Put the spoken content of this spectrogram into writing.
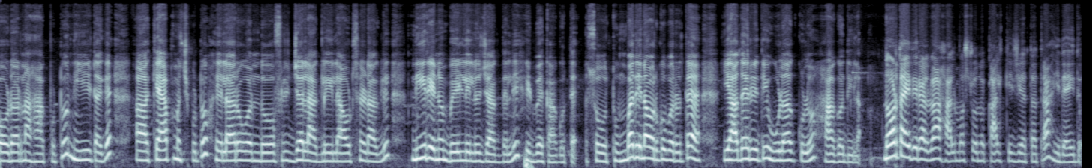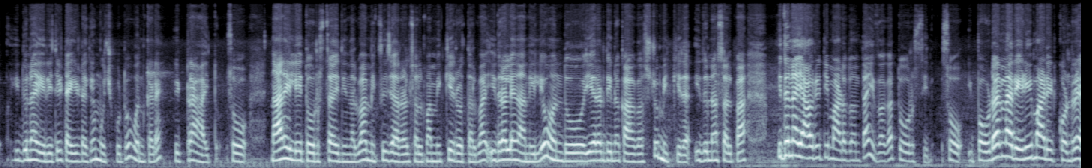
ಪೌಡರ್ನ ಹಾಕ್ಬಿಟ್ಟು ನೀಟಾಗಿ ಕ್ಯಾಪ್ ಮುಚ್ಬಿಟ್ಟು ಎಲ್ಲರೂ ಒಂದು ಫ್ರಿಜ್ಜಲ್ಲಾಗಲಿ ಇಲ್ಲ ಔಟ್ಸೈಡ್ ಆಗಲಿ ನೀರೇನು ಬೀಳಲಿಲ್ಲ ಜಾಗದಲ್ಲಿ ಇಡಬೇಕಾಗುತ್ತೆ. ಸೊ ತುಂಬ ದಿನವರೆಗೂ ಬರುತ್ತೆ. ಯಾವುದೇ ರೀತಿ ಹುಳಗಳು ಆಗೋದಿಲ್ಲ. ನೋಡ್ತಾ ಇದ್ದೀರಲ್ವಾ? ಆಲ್ಮೋಸ್ಟ್ ಒಂದು ಕಾಲು ಕೆ ಜಿ ಹತ್ತತ್ರ ಇದೆ ಇದು. ಇದನ್ನ ಈ ರೀತಿ ಟೈಟಾಗಿ ಮುಚ್ಬಿಟ್ಟು ಒಂದು ಕಡೆ ಇಟ್ಟರೆ ಆಯಿತು. ಸೊ ನಾನಿಲ್ಲಿ ತೋರಿಸ್ತಾ ಇದ್ದೀನಲ್ವಾ? ಮಿಕ್ಸಿ ಜಾರಲ್ಲಿ ಸ್ವಲ್ಪ ಮಿಕ್ಕಿರುತ್ತಲ್ವ? ಇದರಲ್ಲೇ ನಾನಿಲ್ಲಿ ಒಂದು ಎರಡು ದಿನಕ್ಕೆ ಆಗೋಷ್ಟು ಮಿಕ್ಕಿದೆ. ಇದನ್ನು ಸ್ವಲ್ಪ, ಇದನ್ನು ಯಾವ ರೀತಿ ಮಾಡೋದು ಅಂತ ಇವಾಗ ತೋರಿಸ್ತೀನಿ. ಸೊ ಈ ಪೌಡರ್ನ ರೆಡಿ ಮಾಡಿ ಇಟ್ಕೊಂಡ್ರೆ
